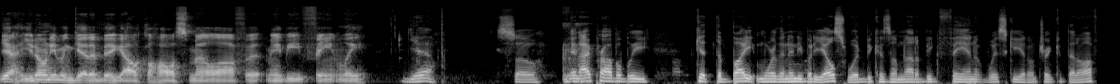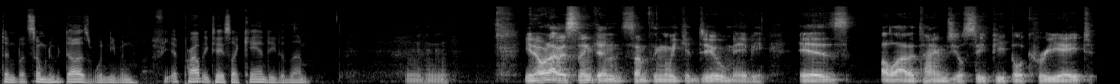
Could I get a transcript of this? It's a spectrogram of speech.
Yeah, you don't even get a big alcohol smell off it, maybe faintly. Yeah. So, and I probably get the bite more than anybody else would because I'm not a big fan of whiskey. I don't drink it that often, but someone who does wouldn't even, it probably tastes like candy to them. Mm-hmm. You know what I was thinking? Something we could do maybe is a lot of times you'll see people create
